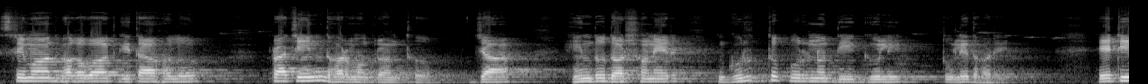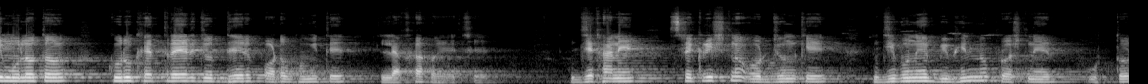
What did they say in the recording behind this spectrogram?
শ্রীমদ্ ভগবদ গীতা হল প্রাচীন ধর্মগ্রন্থ যা হিন্দু দর্শনের গুরুত্বপূর্ণ দিকগুলি তুলে ধরে। এটি মূলত কুরুক্ষেত্রের যুদ্ধের পটভূমিতে লেখা হয়েছে, যেখানে শ্রীকৃষ্ণ অর্জুনকে জীবনের বিভিন্ন প্রশ্নের উত্তর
